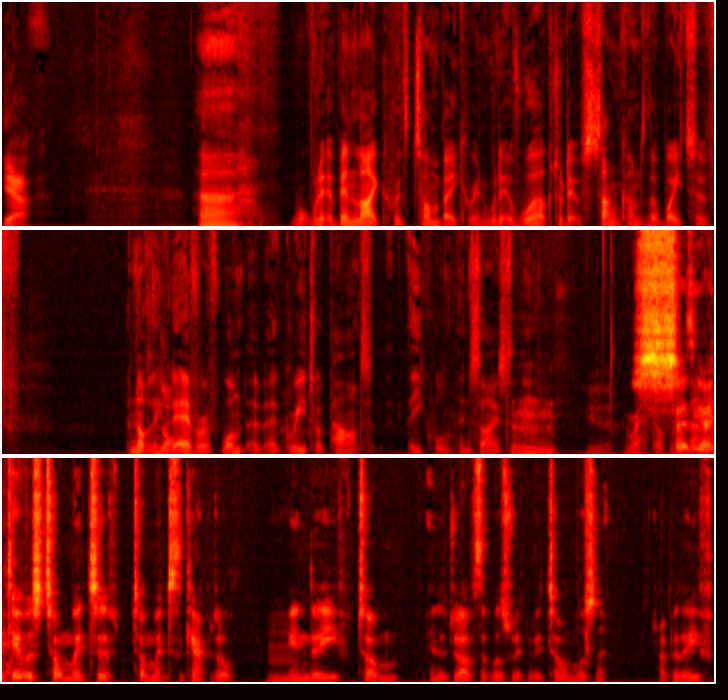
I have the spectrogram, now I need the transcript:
yeah. Uh, what would it have been like with Tom Baker in? Would it have worked? Would it have sunk under the weight of? Not that he would ever have want, uh, agreed to a part equal in size to the, Mm. Yeah. the rest of them. So the idea point. was Tom went to Tom went to the capital Hmm. in the Tom in the draft that was written with Tom, wasn't it? I believe.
